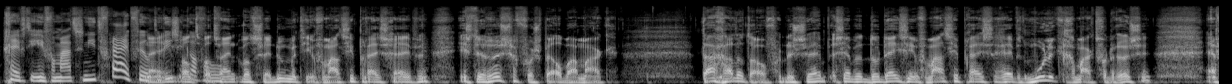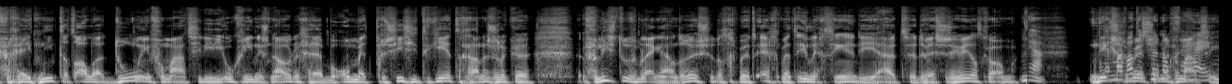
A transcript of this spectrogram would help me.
geef die informatie niet vrij, veel te Nee, risicovol. want wat, wij, wat zij doen met die informatieprijs geven, is de Russen voorspelbaar maken. Daar gaat het over. Dus ze hebben, ze hebben door deze informatieprijs te geven het moeilijker gemaakt voor de Russen. En vergeet niet dat alle doelinformatie die die Oekraïners nodig hebben om met precisie tekeer te gaan en zulke verlies toe te brengen aan de Russen, dat gebeurt echt met inlichtingen die uit de westerse wereld komen. Ja. Niks Ja, maar wat is er nog geheim?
